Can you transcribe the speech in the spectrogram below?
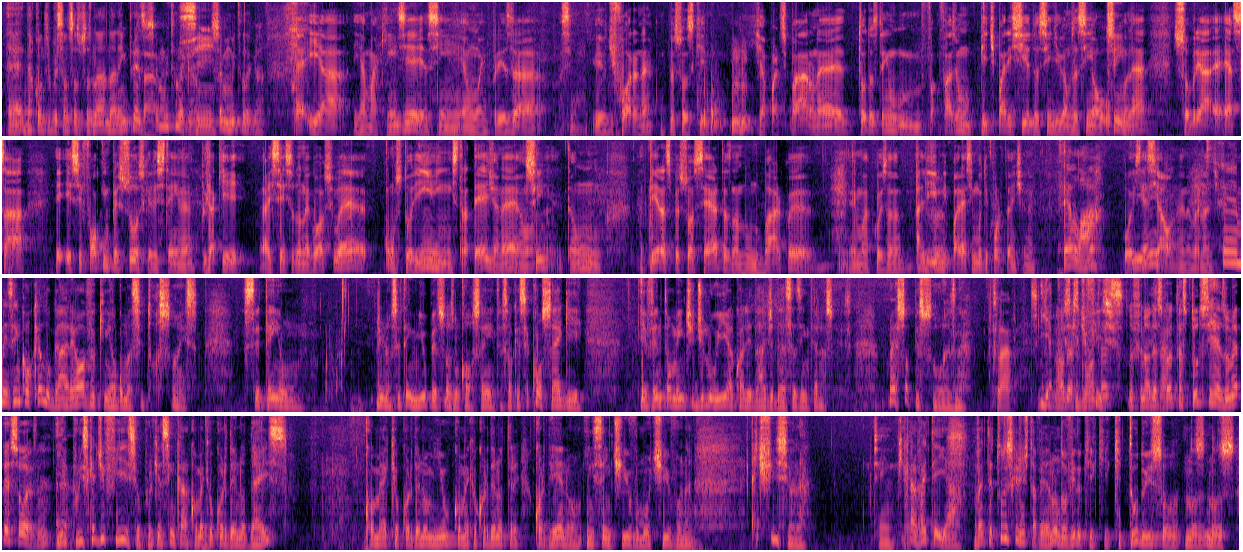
é, da contribuição dessas pessoas na, na, na empresa. Claro. Isso é muito legal. Sim. Isso é muito legal. É, e, a, e a McKinsey, assim, é uma empresa, assim, eu de fora, né? Com pessoas que uhum. já participaram, né? Todas têm um, fazem um pitch parecido, assim, digamos assim, ou, Sim. né? Sobre a, essa esse foco em pessoas que eles têm, né? Já que a essência do negócio é consultoria em estratégia, né? Sim. Então, ter as pessoas certas no, no barco é, é, uma coisa ali uhum. me parece muito importante, né? É lá. Ou essencial, é, né, na verdade. É, mas em qualquer lugar. É óbvio que em algumas situações você tem um... Não, você tem mil pessoas no call center, só que você consegue eventualmente diluir a qualidade dessas interações. Mas só pessoas, né? Claro. E é por isso que é contas, difícil. No final Exato. das contas, tudo se resume a pessoas, né? E é. é por isso que é difícil, porque assim, cara, como é que eu coordeno 10? Como é que eu coordeno mil? Como é que eu coordeno... Tre... Coordeno, incentivo, motivo, né? É difícil, né? Sim. Porque, cara, vai ter IA, vai ter tudo isso que a gente está vendo. Eu não duvido que, que, que tudo isso nos, nos,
